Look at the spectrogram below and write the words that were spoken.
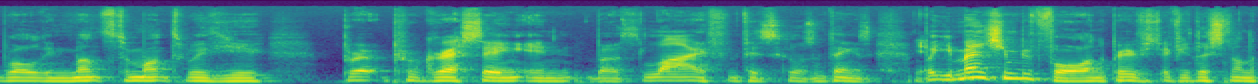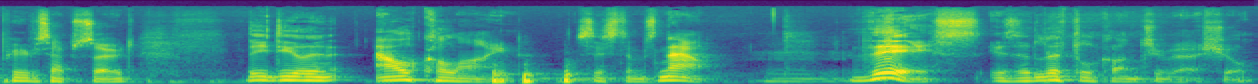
rolling month to month with you. Pro- progressing in both life and physicals and things, but you mentioned before on the previous, if you listened on the previous episode, they deal in alkaline systems. Now, this is a little controversial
